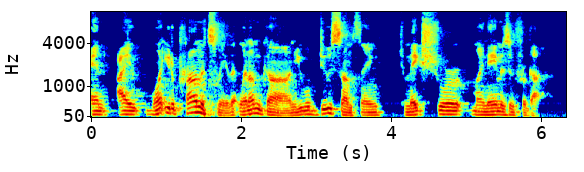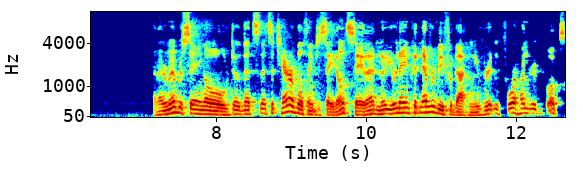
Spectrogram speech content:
And I want you to promise me that when I'm gone, you will do something to make sure my name isn't forgotten. And I remember saying, "Oh, that's that's a terrible thing to say. Don't say that. No, your name could never be forgotten. You've written 400 books.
